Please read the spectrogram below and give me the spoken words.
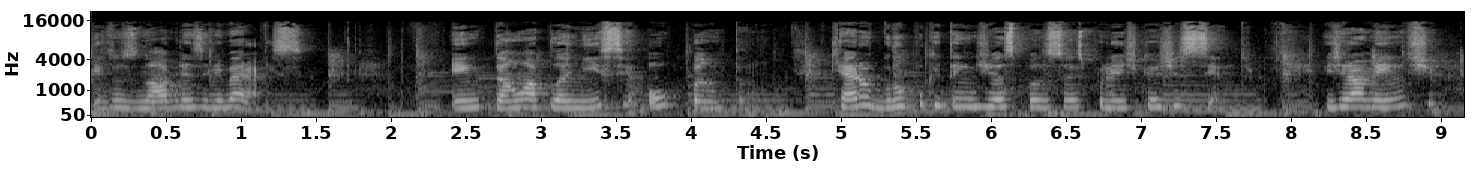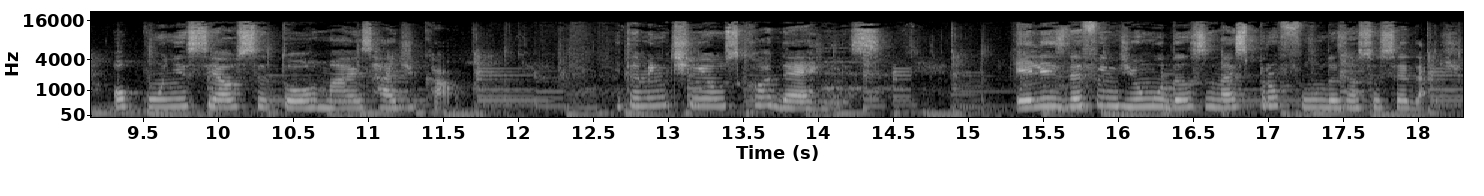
e dos nobres liberais. Então, a planície ou pântano, o grupo que tendia as posições políticas de centro e geralmente opunha-se ao setor mais radical. E também tinha os cordérrias, eles defendiam mudanças mais profundas na sociedade.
